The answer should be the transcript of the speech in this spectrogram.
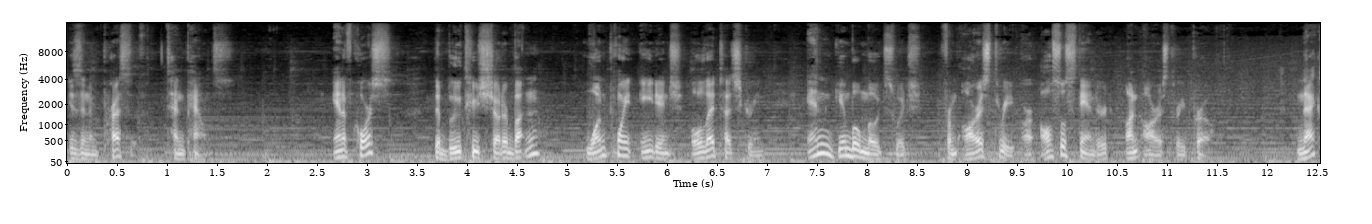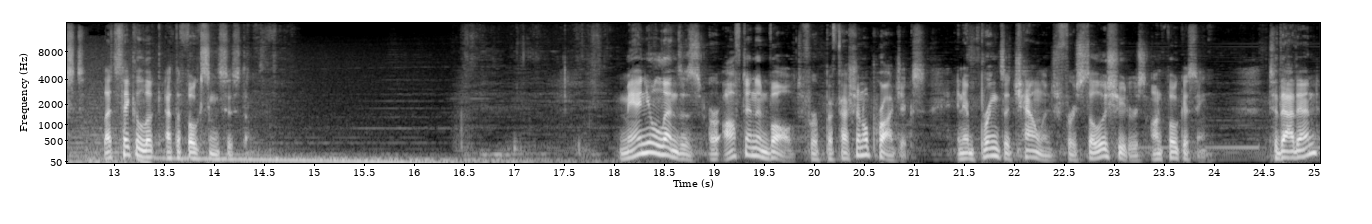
is an impressive 10 pounds. And of course, the Bluetooth shutter button 1.8 inch OLED touchscreen, and gimbal mode switch from RS3 are also standard on RS3 Pro. Next, let's take a look at the focusing system. Manual lenses are often involved for professional projects, and it brings a challenge for solo shooters on focusing. To that end,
